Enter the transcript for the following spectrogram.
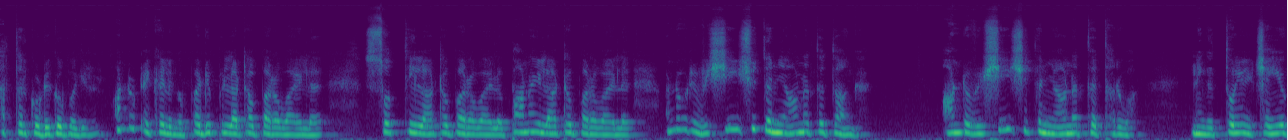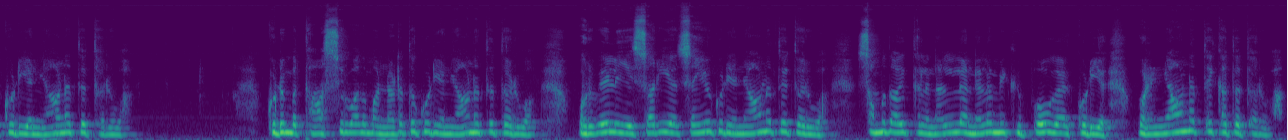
கத்தர் கொடுக்க போகிறார். ஆண்டோட்டை கேளுங்க படிப்பு இல்லாட்டா பரவாயில்ல சொத்து இல்லாட்ட பரவாயில்ல பணம் இல்லாட்ட பரவாயில்ல. அந்த ஒரு விசேஷித்த ஞானத்தை தாங்க. ஆண்ட விசேஷித்த ஞானத்தை தருவார். நீங்கள் தொழில் செய்யக்கூடிய ஞானத்தை தருவார். குடும்பத்தை ஆசீர்வாதமாக நடத்தக்கூடிய ஞானத்தை தருவார் ஒரு வேலையை சரியாக செய்யக்கூடிய ஞானத்தை தருவார் சமுதாயத்தில் நல்ல நிலைமைக்கு போகக்கூடிய ஒரு ஞானத்தை கற்று தருவார்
